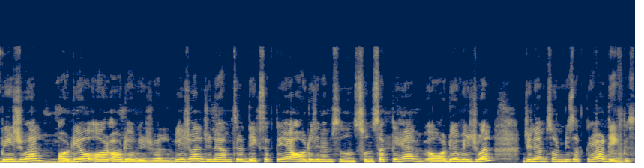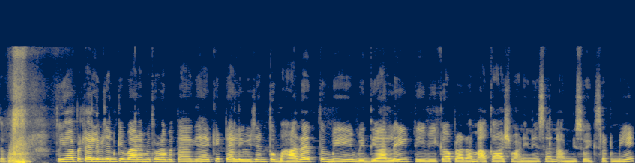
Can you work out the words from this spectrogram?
विजुअल, ऑडियो और ऑडियो विजुअल। विजुअल जिन्हें हम सिर्फ़ देख सकते हैं, ऑडियो जिन्हें हम सुन सुन सकते हैं, ऑडियो विजुअल जिन्हें हम सुन भी सकते हैं और देख भी सकते हैं। तो यहाँ पे टेलीविज़न के बारे में थोड़ा बताया गया है कि टेलीविज़न तो भारत में विद्यालय टीवी का प्रारंभ आकाशवाणी ने सन उन्नीस सौ इकसठ में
